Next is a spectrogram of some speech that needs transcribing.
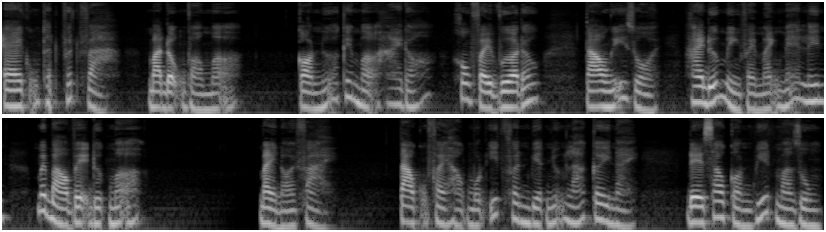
e cũng thật vất vả mà động vào mợ. Còn nữa cái mợ hai đó không phải vừa đâu. Tao nghĩ rồi, hai đứa mình phải mạnh mẽ lên mới bảo vệ được mợ. Mày nói phải. Tao cũng phải học một ít phân biệt những lá cây này để sau còn biết mà dùng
